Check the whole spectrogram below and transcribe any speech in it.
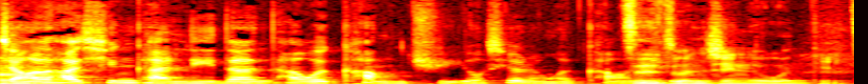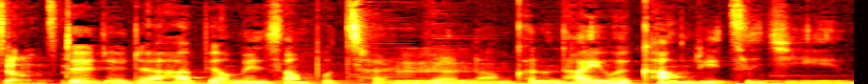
讲到他心坎里，但是他会抗拒，有些人会抗拒自尊心的问题这样子。对对对，他表面上不承认，嗯然后可能他也会抗拒自己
